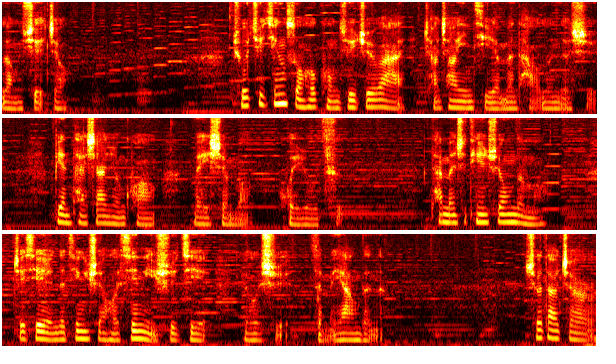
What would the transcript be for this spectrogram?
冷血症。除去惊悚和恐惧之外，常常引起人们讨论的是变态杀人狂。为什么会如此？他们是天生的吗？这些人的精神和心理世界又是怎么样的呢？说到这儿，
